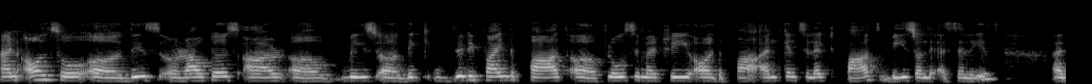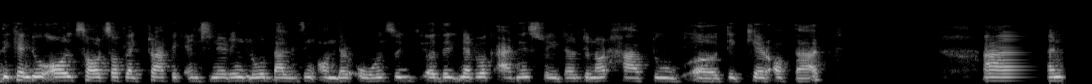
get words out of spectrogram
And also uh, these routers are based they, they define the path flow symmetry or the path and can select paths based on the SLAs uh, they can do all sorts of like traffic engineering load balancing on their own. So uh, the network administrator do not have to uh, take care of that and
